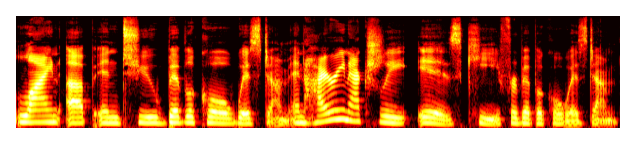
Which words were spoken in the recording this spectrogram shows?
line up into biblical wisdom. And hiring actually is key for biblical wisdom.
